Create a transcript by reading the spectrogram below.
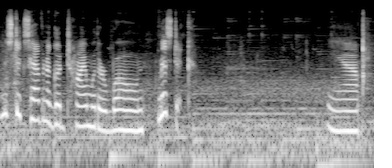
Mystic's having a good time with her bone. Mystic. Yeah, it's just a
